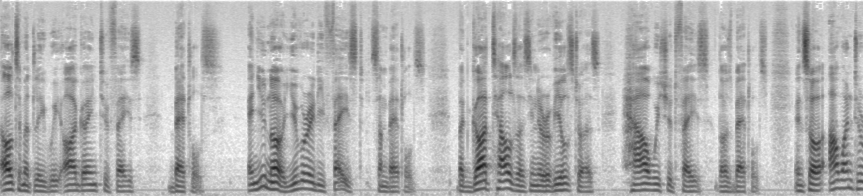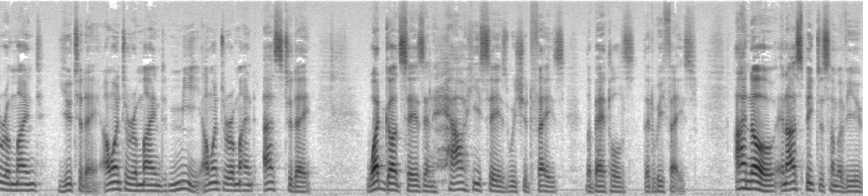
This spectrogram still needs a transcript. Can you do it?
ultimately we are going to face battles. And you know, you've already faced some battles. But God tells us and He reveals to us how we should face those battles. And so I want to remind you today, I want to remind me, I want to remind us today what God says and how He says we should face the battles that we face. I know, and I speak to some of you,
